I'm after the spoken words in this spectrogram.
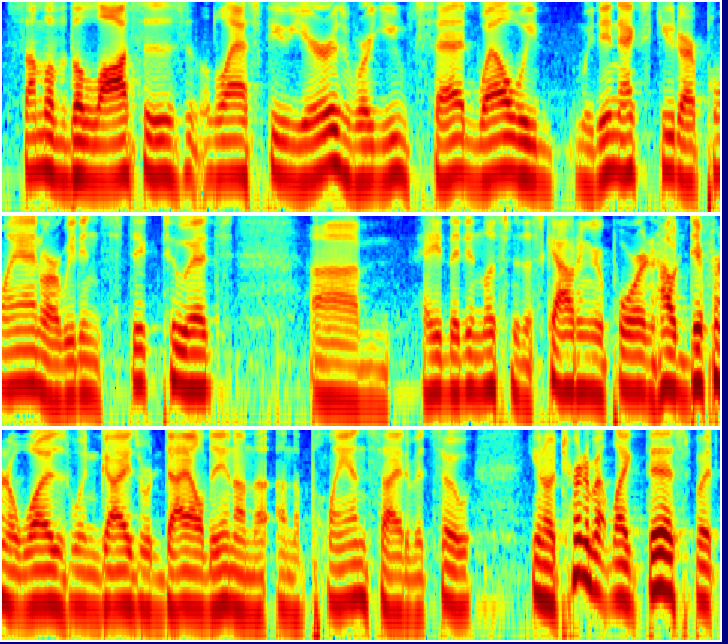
some of the losses in the last few years where you've said, well, we we didn't execute our plan or we didn't stick to it. Um, hey, they didn't listen to the scouting report and how different it was when guys were dialed in on the on the plan side of it. So, you know, a tournament like this, but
